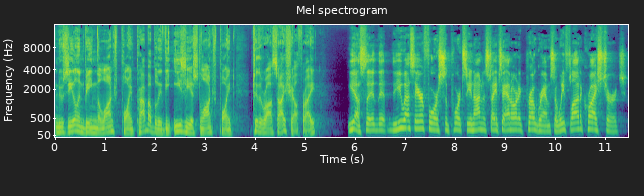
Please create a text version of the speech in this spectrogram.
New Zealand being the launch point, probably the easiest launch point to the Ross Ice Shelf, right? Yes, the, the, the U.S. Air Force supports the United States Antarctic Program, so we fly to Christchurch.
